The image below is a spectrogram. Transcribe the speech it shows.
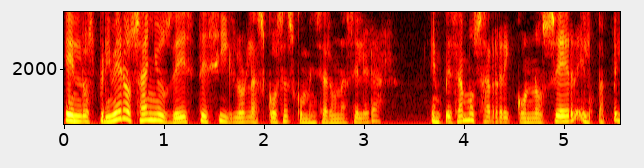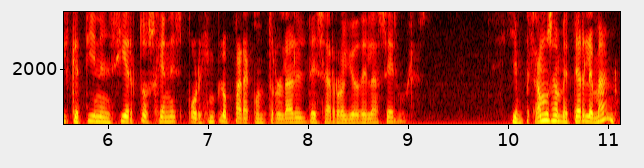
En los primeros años de este siglo las cosas comenzaron a acelerar. Empezamos a reconocer el papel que tienen ciertos genes, por ejemplo, para controlar el desarrollo de las células. Y empezamos a meterle mano.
